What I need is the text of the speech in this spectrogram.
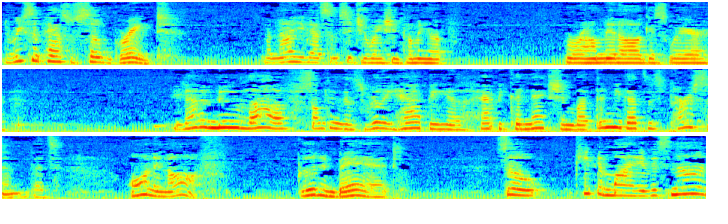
The recent past was so great, but now you got some situation coming up around mid-August where you got a new love, something that's really happy, a happy connection, but then you got this person that's on and off, good and bad. So keep in mind, if it's not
